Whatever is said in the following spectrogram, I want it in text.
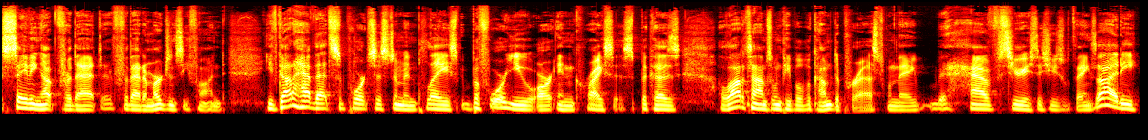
saving up for that for that emergency fund. You've got to have that support system in place before you are in crisis because a lot of times when people become depressed when they have serious issues with anxiety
